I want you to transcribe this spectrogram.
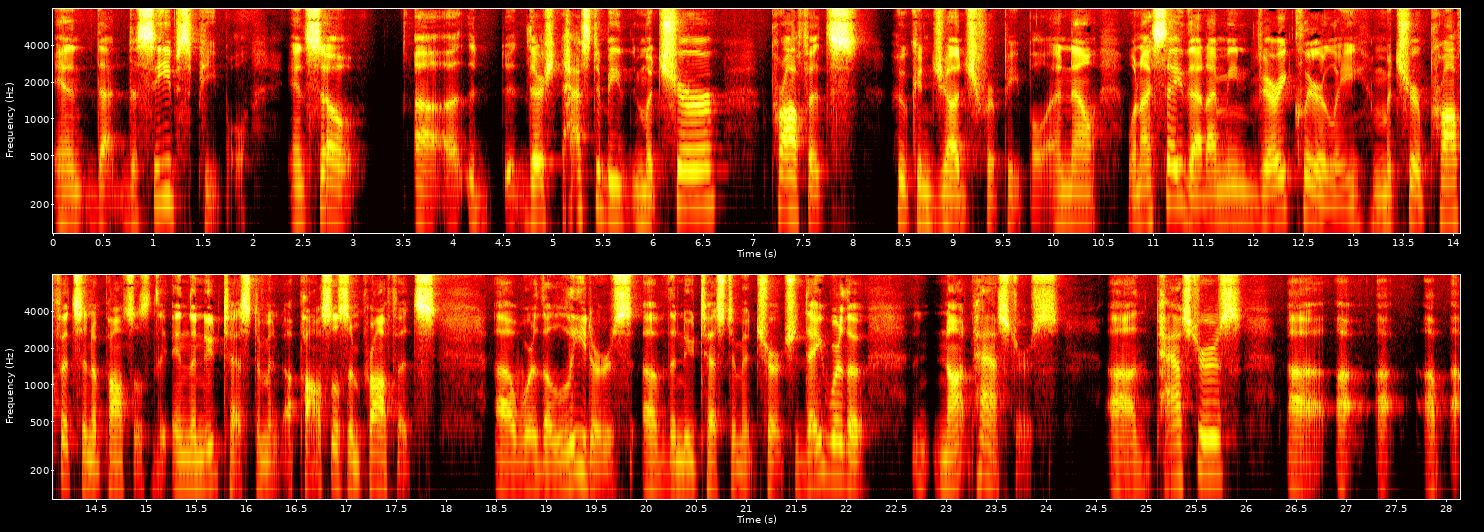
and that deceives people. And so uh, there has to be mature prophets who can judge for people. And now, when I say that, I mean very clearly mature prophets and apostles. In the New Testament, apostles and prophets uh, were the leaders of the New Testament church. They were the not pastors. Uh, pastors, uh, uh, uh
